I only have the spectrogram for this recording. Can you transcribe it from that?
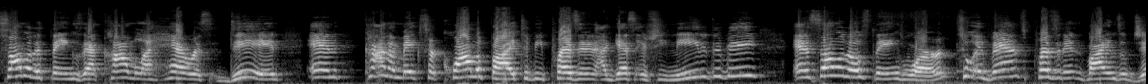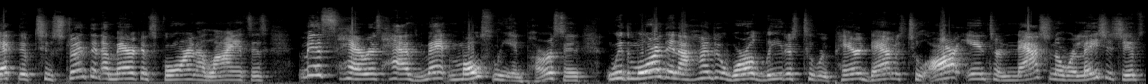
some of the things that Kamala Harris did and kind of makes her qualified to be president, I guess, if she needed to be. And some of those things were to advance President Biden's objective to strengthen Americans' foreign alliances. Miss Harris has met mostly in person with more than 100 world leaders to repair damage to our international relationships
